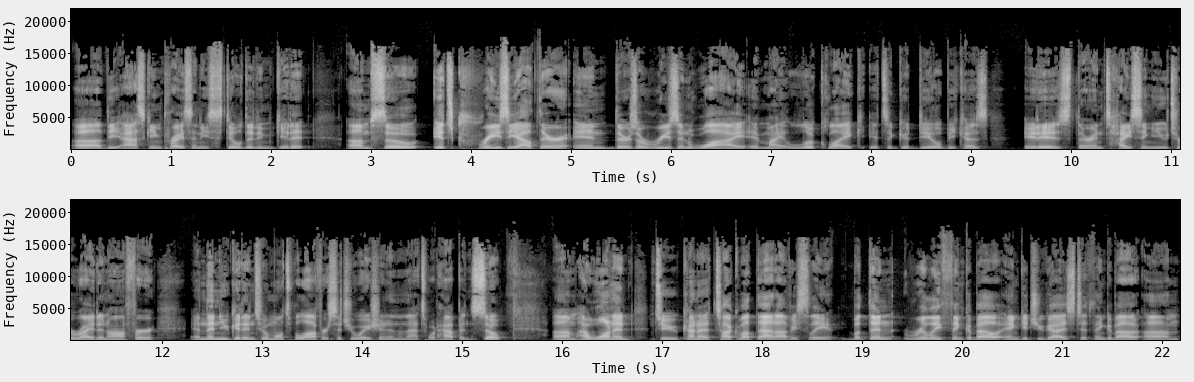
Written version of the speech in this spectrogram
uh, the asking price and he still didn't get it. Um, so it's crazy out there, and there's a reason why it might look like it's a good deal because it is. They're enticing you to write an offer, and then you get into a multiple offer situation, and then that's what happens. So um, I wanted to kind of talk about that, obviously, but then really think about and get you guys to think about um,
